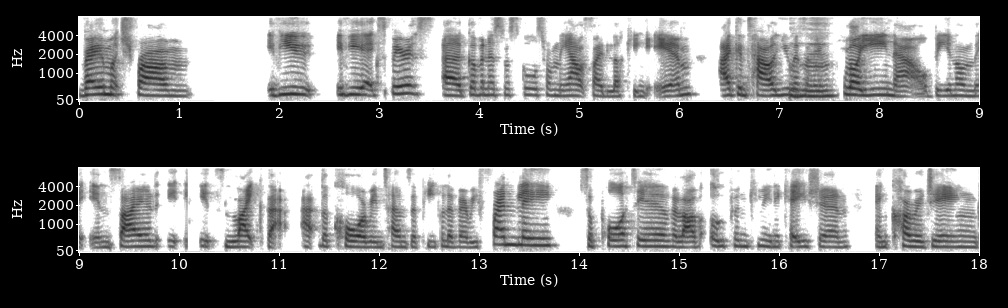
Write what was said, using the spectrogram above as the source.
Very much from if you if you experience uh, Governors for Schools from the outside looking in, I can tell you mm-hmm. as an mm-hmm. employee now, being on the inside, it, it's like that at the core in terms of people are very friendly, supportive, a lot of open communication, encouraging,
